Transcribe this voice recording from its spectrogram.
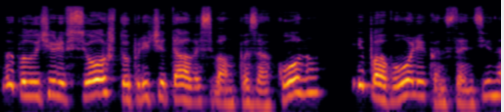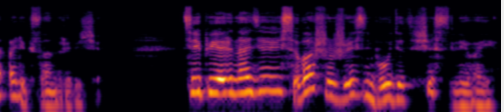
Вы получили все, что причиталось вам по закону и по воле Константина Александровича. Теперь, надеюсь, ваша жизнь будет счастливой.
